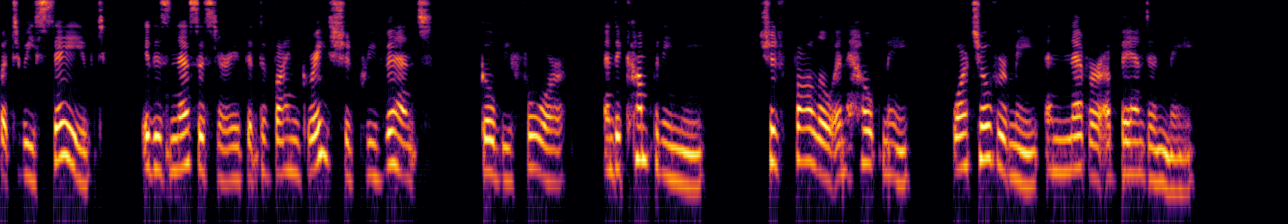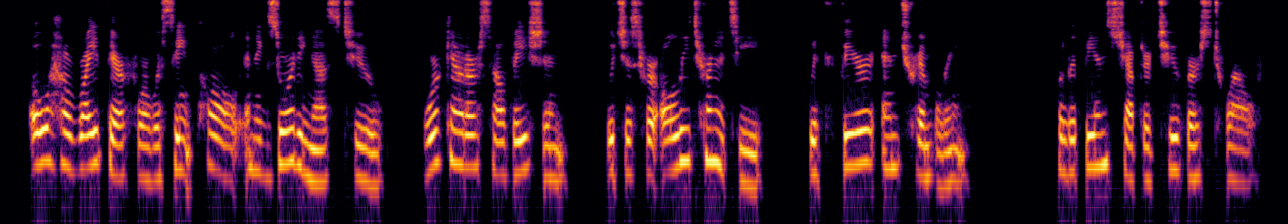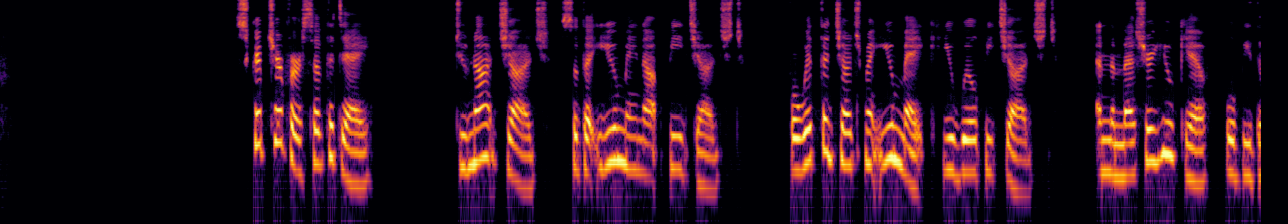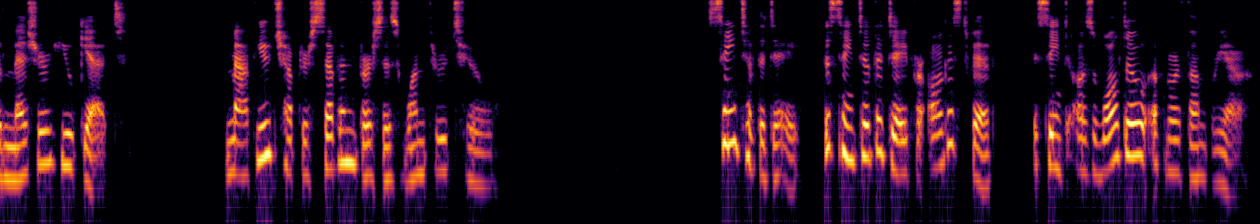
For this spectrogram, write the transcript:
But to be saved, it is necessary that divine grace should prevent, go before, and accompany me, should follow and help me, watch over me, and never abandon me. Oh, how right, therefore, was St. Paul in exhorting us to work out our salvation, which is for all eternity, with fear and trembling. Philippians chapter 2 verse 12. Scripture verse of the day. Do not judge so that you may not be judged. For with the judgment you make you will be judged, and the measure you give will be the measure you get. Matthew chapter 7 verses 1 through 2. Saint of the day. The saint of the day for August 5th is Saint Oswaldo of Northumbria.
